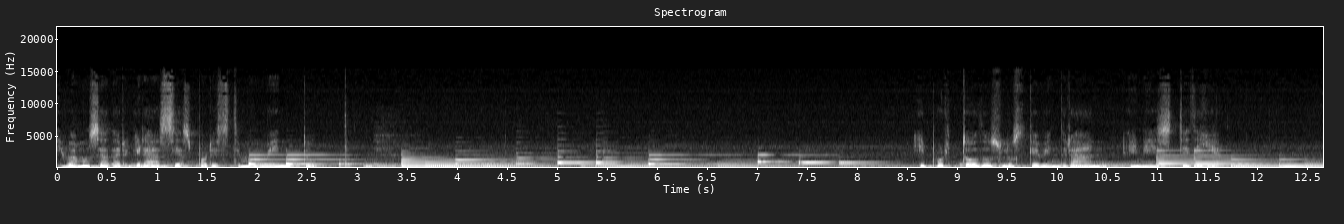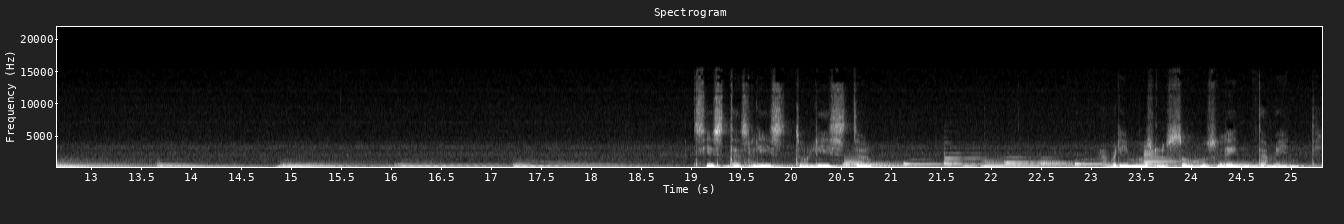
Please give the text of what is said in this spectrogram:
Y vamos a dar gracias por este momento. Y por todos los que vendrán en este día. Si estás listo, lista, abrimos los ojos lentamente.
